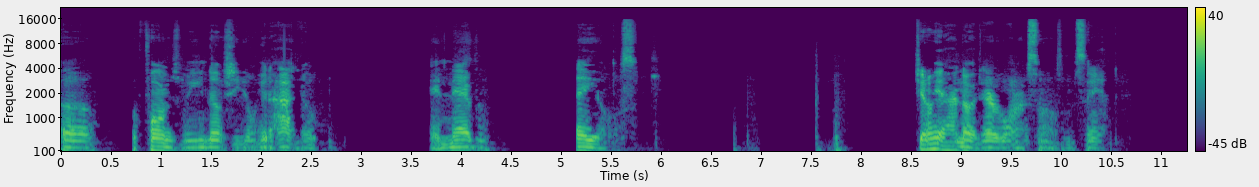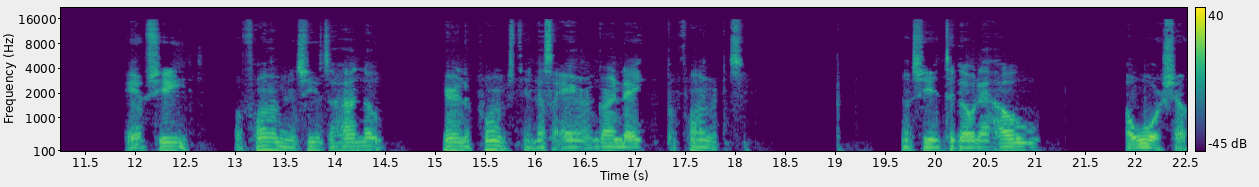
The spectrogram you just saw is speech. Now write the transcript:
uh, performance when you know she's gonna hit a high note. It never fails. She don't hit high note every one of her songs, I'm saying. If she performing and she hits a high note during the performance, then that's an Ariana Grande performance. And she had to go that whole award show.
